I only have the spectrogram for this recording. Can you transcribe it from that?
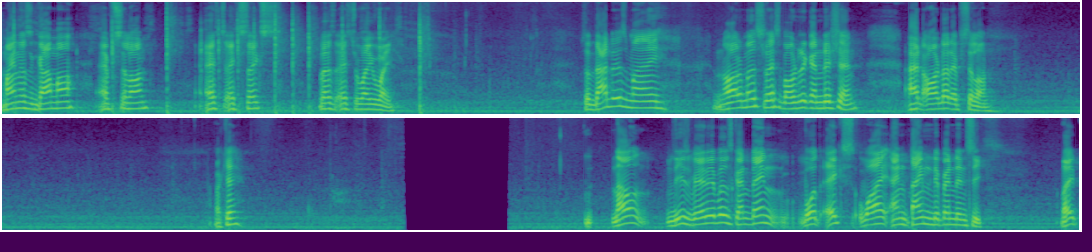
minus gamma epsilon hxx plus hyy So that is my normal stress boundary condition at order epsilon. Okay. Now these variables contain both x, y and time dependency right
